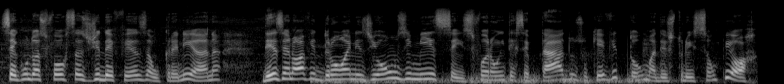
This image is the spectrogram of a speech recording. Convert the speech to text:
Segundo as forças de defesa ucraniana, 19 drones e 11 mísseis foram interceptados, o que evitou uma destruição pior.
